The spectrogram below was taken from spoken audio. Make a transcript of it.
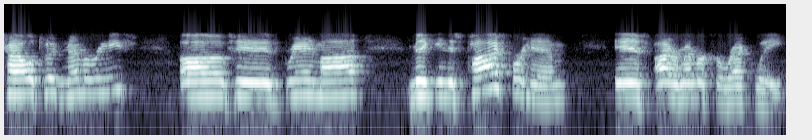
childhood memories of his grandma making this pie for him, if I remember correctly.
